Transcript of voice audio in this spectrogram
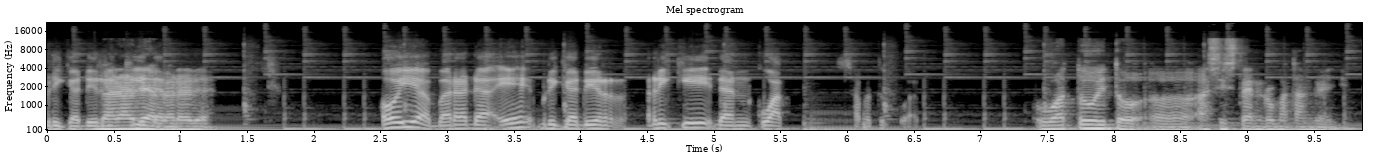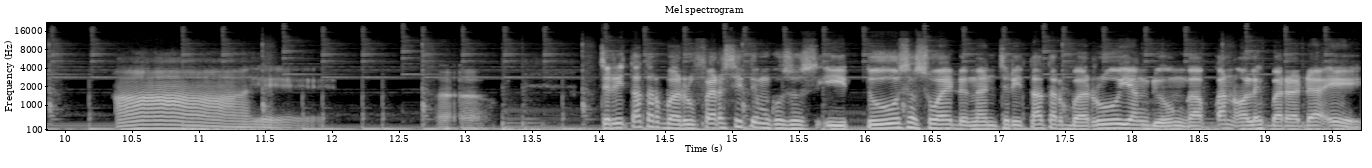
Brigadir Barada, dan Barada. Oh iya, Baradae, Brigadir Ricky dan Kuat. Siapa tuh Kuat? Waktu itu eh, asisten rumah tangganya. Ah, iya. iya, iya. Eh, eh. Cerita terbaru versi tim khusus itu sesuai dengan cerita terbaru yang diungkapkan oleh Baradae.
